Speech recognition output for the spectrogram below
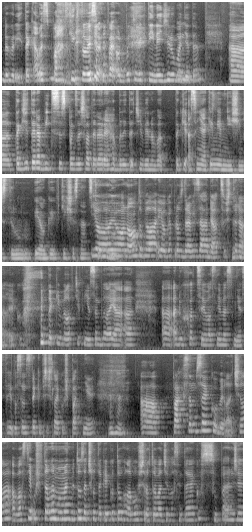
Dobrý, tak ale zpátky k tomu jsme úplně odbočili k teenagerům a hmm. dětem. A, takže teda víc se pak zašla teda rehabilitačně věnovat, takže asi nějakým jemnějším stylům jogy v těch 16. Jo, nebo? jo, no, to byla yoga pro zdravý záda, což teda mm-hmm. jako taky bylo vtipný, jsem byla já a, a, a důchodci vlastně ve směs, takže to jsem si taky přišla jako špatně. Mm-hmm. A pak jsem se jako vylečila a vlastně už v tenhle moment mi to začalo tak jako tou hlavou šrotovat, že vlastně to je jako super, že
